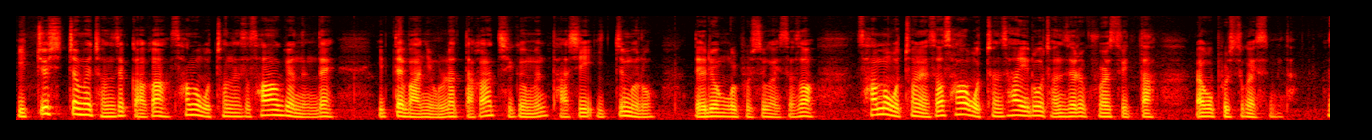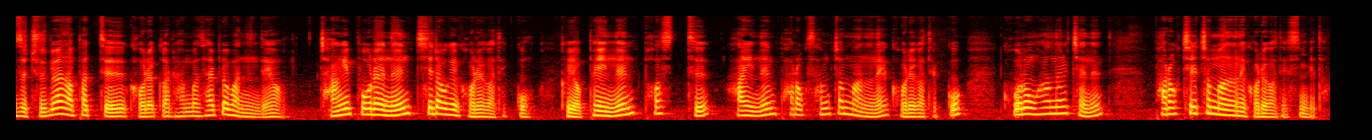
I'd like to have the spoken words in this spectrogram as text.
입주 시점의 전세가가 3억 5천에서 4억이었는데 이때 많이 올랐다가 지금은 다시 이쯤으로 내려온 걸 볼 수가 있어서 3억 5천에서 4억 5천 사이로 전세를 구할 수 있다라고 볼 수가 있습니다. 그래서 주변 아파트 거래가를 한번 살펴봤는데요. 장위폴에는 7억에 거래가 됐고 그 옆에 있는 퍼스트 하이는 8억 3천만 원에 거래가 됐고 코롱 하늘채는 8억 7천만 원에 거래가 됐습니다.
